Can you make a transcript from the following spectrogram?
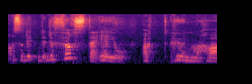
Altså det, det, det, første er jo at hun må ha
